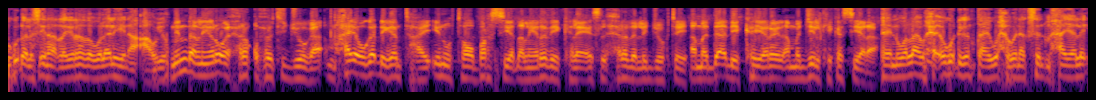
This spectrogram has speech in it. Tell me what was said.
igu dhalisay inaan dhallinyarada walaalihiin caawiyo. Nin dhallinyaro oo xero qaxooti jooga maxay uga dhigan tahay inuu tababar siiyo dhallinyaradii kale ee isla xerada la joogtay ama da'dii ka yareed ama jiilkii ka sii yaraa wallahi waxay uga dhigan tahay wax wanaagsan. Maxaa yeelay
